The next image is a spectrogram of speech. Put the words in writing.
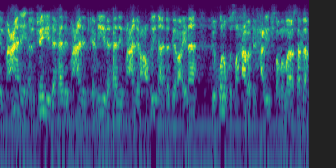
المعاني الجيدة هذه المعاني الجميلة هذه المعاني العظيمة التي رأيناها في خلق صحابة الحبيب صلى الله عليه وسلم.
